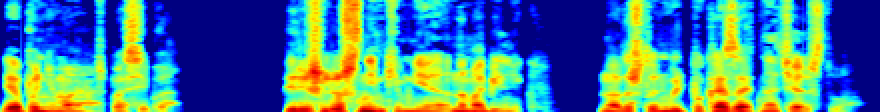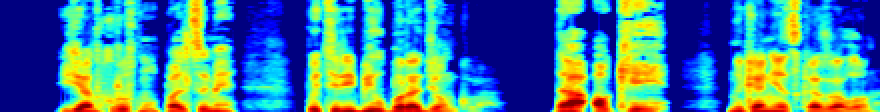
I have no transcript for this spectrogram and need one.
«Я понимаю, спасибо. Перешлешь снимки мне на мобильник? Надо что-нибудь показать начальству». Ян хрустнул пальцами, потеребил бороденку. «Да, окей», — наконец сказал он.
